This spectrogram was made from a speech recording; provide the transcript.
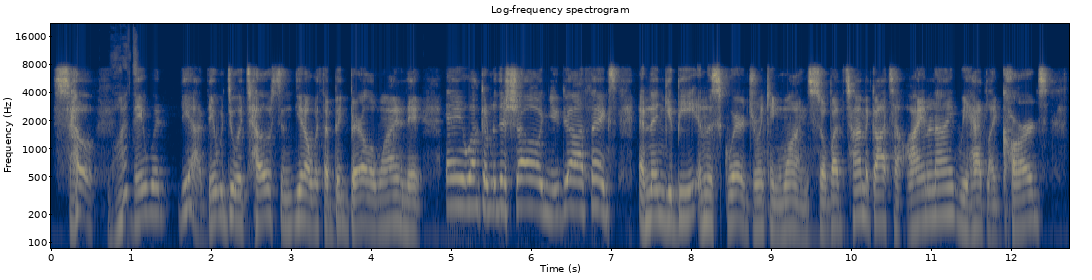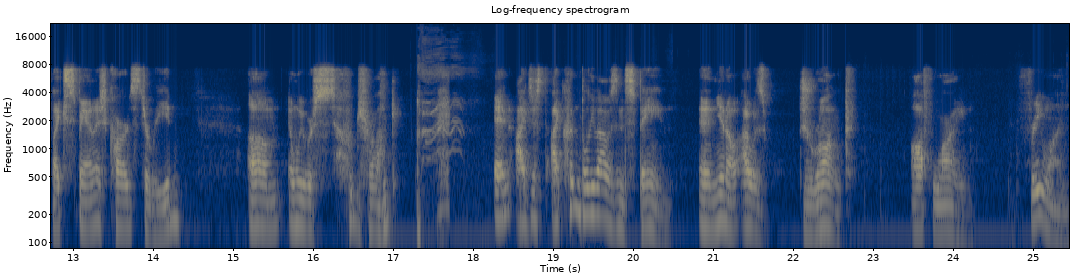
So what? they would yeah, they would do a toast and you know with a big barrel of wine and they hey welcome to the show and you oh thanks and then you'd be in the square drinking wine. So by the time it got to Ian and I, we had like cards, like Spanish cards to read. Um, and we were so drunk. and I just I couldn't believe I was in Spain. And you know, I was drunk off wine. Free wine.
